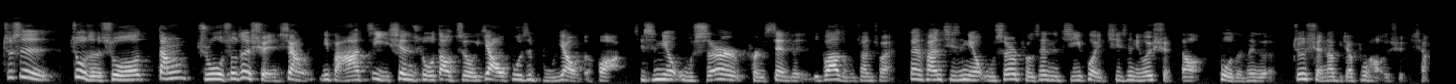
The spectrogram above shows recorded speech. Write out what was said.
就是作者说，当如果说这个选项你把它自己限缩到只有要或是不要的话，其实你有五十二 percent 的，你不知道怎么算出来，但反正其实你有五十二 percent 的机会，其实你会选到错的那个，就是选到比较不好的选项。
